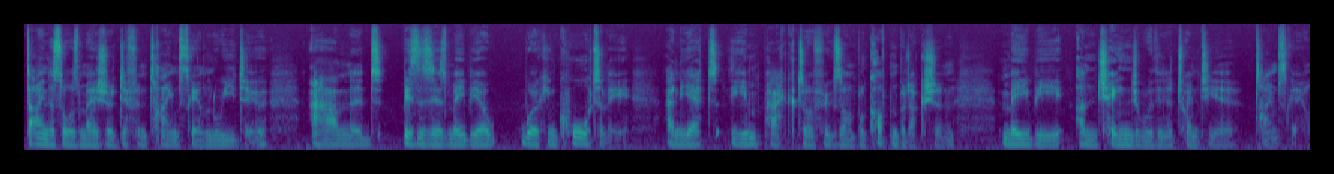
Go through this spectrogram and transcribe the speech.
dinosaurs measure a different time scale than we do, and businesses maybe are working quarterly, and yet the impact of, for example, cotton production may be unchangeable within a 20 year timescale.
